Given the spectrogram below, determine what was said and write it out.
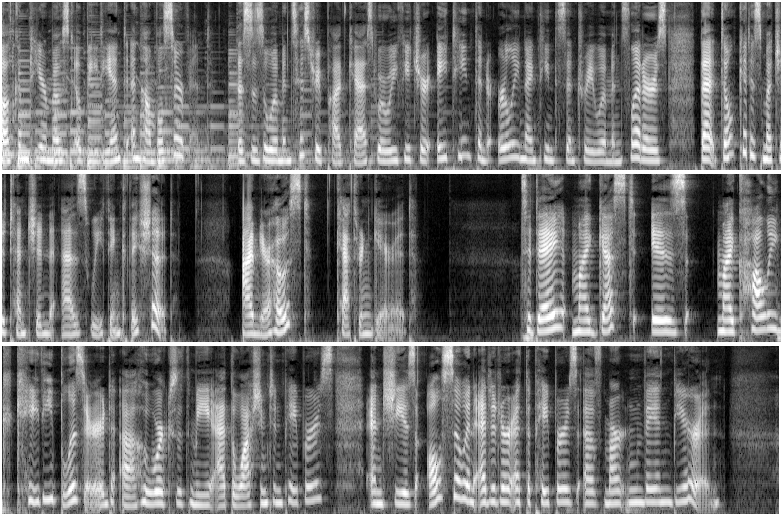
welcome to your most obedient and humble servant. This is a women's history podcast where we feature 18th and early 19th century women's letters that don't get as much attention as we think they should. I'm your host, Kathryn Gehred. Today, my guest is my colleague Katie Blizzard, uh, who works with me at the Washington Papers, and she is also an editor at the papers of Martin Van Buren.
